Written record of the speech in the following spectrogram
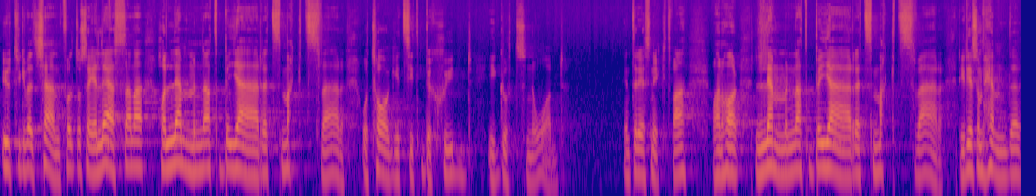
uttrycker väldigt kärnfullt och säger läsarna har lämnat begärets maktsfär och tagit sitt beskydd i Guds nåd. Är inte det snyggt? va? Och han har lämnat begärets maktsfär. Det är det som händer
